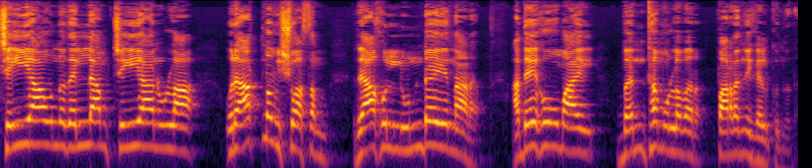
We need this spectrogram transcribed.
ചെയ്യാവുന്നതെല്ലാം ചെയ്യാനുള്ള ഒരു ആത്മവിശ്വാസം രാഹുലിനുണ്ട് എന്നാണ് അദ്ദേഹവുമായി ബന്ധമുള്ളവർ പറഞ്ഞു കേൾക്കുന്നത്.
